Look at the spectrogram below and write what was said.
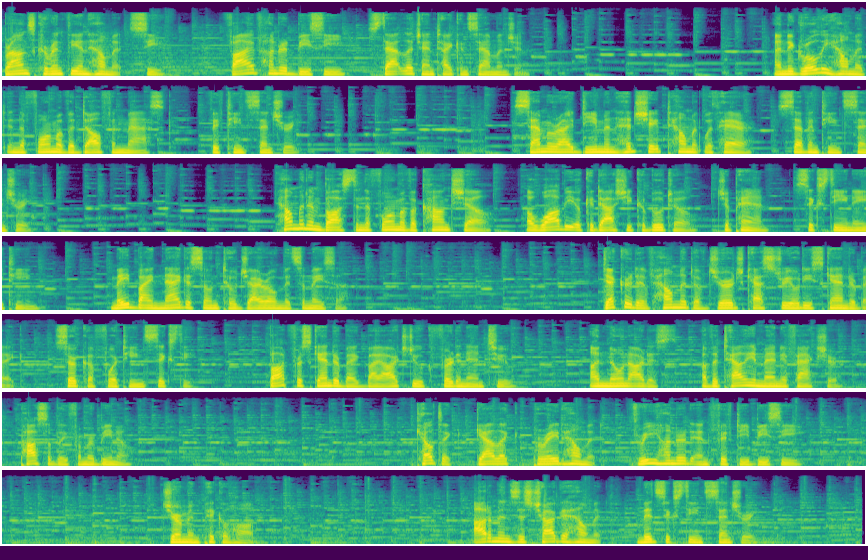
Bronze Corinthian helmet, c. 500 BC, Staatliche Antikensammlungen. A Negroli helmet in the form of a dolphin mask, 15th century. Samurai demon head shaped helmet with hair, 17th century. Helmet embossed in the form of a conch shell, a Wabi Ukadashi Kabuto, Japan, 1618. Made by Nagason Tojiro Mitsumasa. Decorative helmet of George Castrioti Skanderbeg, circa 1460. Bought for Skanderbeg by Archduke Ferdinand II. Unknown artist, of Italian manufacture, possibly from Urbino. Celtic, Gallic, parade helmet, 350 BC. German Pickelhaube. Ottoman Zischägge helmet, mid 16th century.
